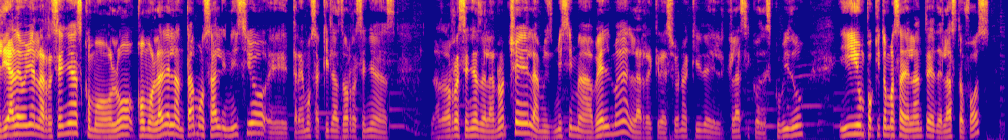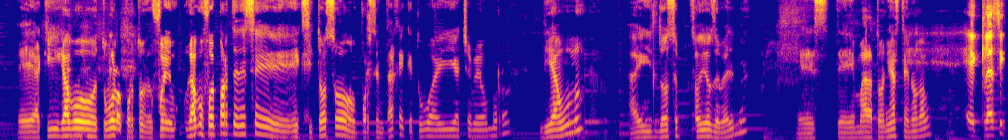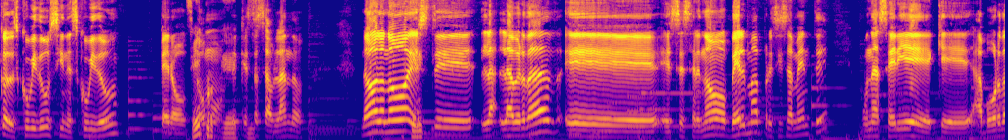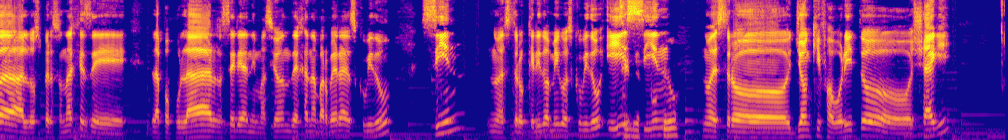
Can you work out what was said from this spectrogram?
Día de hoy en las reseñas, como lo, como la adelantamos al inicio, eh, traemos aquí las dos reseñas, las dos reseñas de la noche, la mismísima Belma, la recreación aquí del clásico de Scooby-Doo, y un poquito más adelante de Last of Us. Eh, aquí Gabo tuvo la oportunidad, fue, Gabo fue parte de ese exitoso porcentaje que tuvo ahí HBO Morro, día uno, hay dos episodios de Belma. Este, maratoneaste, ¿no, Gabo? El clásico de Scooby-Doo sin Scooby-Doo, pero ¿cómo? ¿De qué estás hablando? No, no, no, este, la, verdad, eh, se estrenó Belma precisamente, una serie que aborda a los personajes de la popular serie de animación de Hanna-Barbera Scooby-Doo, sin nuestro querido amigo Scooby-Doo y sin nuestro junkie favorito Shaggy.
